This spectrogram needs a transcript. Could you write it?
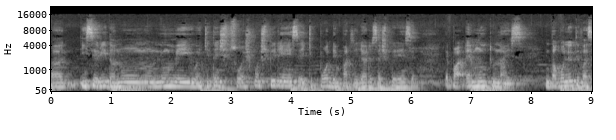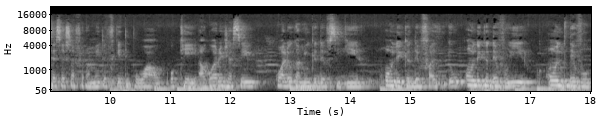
uh, inserida num, num meio em que tens pessoas com experiência e que podem partilhar essa experiência, epa, é muito nice. Então, quando eu tive acesso a essa ferramenta, eu fiquei tipo, uau, ok, agora eu já sei qual é o caminho que eu devo seguir, onde é que eu devo fazer, onde é que eu devo ir, onde devo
